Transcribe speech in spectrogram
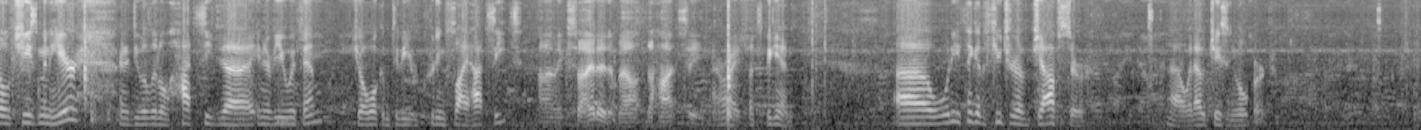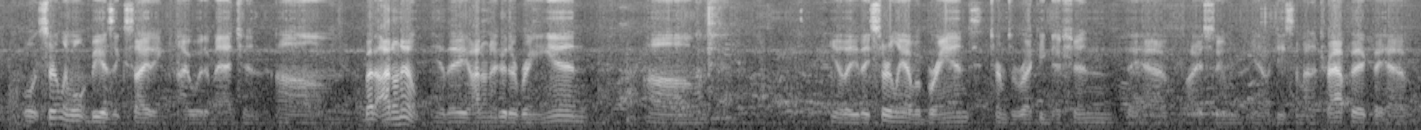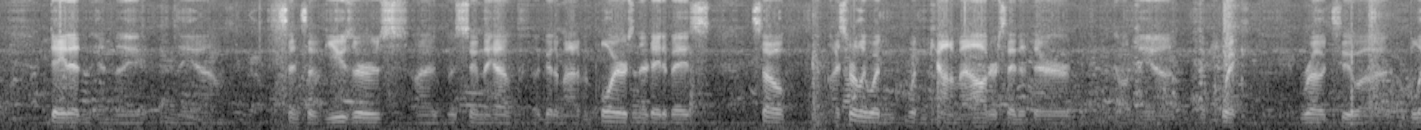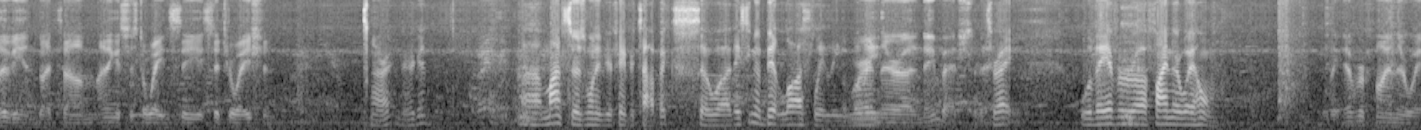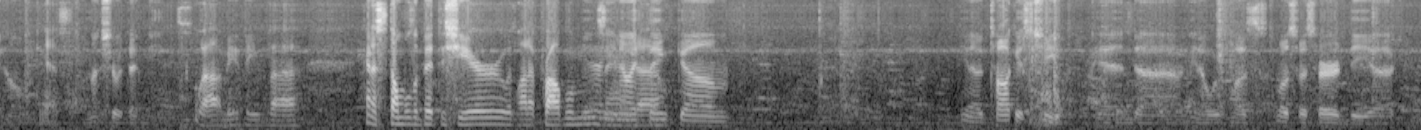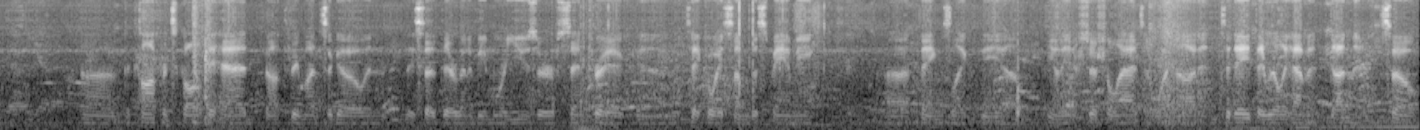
Joel Cheesman here. I'm going to do a little hot seat uh, interview with him. Joel, welcome to the Recruiting Fly Hot Seat. I'm excited about the hot seat. All right, let's begin. Uh, what do you think of the future of Jobster uh, without Jason Goldberg? Well, it certainly won't be as exciting, I would imagine. Um, but I don't know. You know, they I don't know who they're bringing in. Um, you know, they, they certainly have a brand in terms of recognition. They have, I assume, you know, a decent amount of traffic. They have data in the in the um, sense of users. I assume they have a good amount of employers in their database. So I certainly wouldn't wouldn't count them out or say that they're on the, uh, the quick road to uh, oblivion. But um, I think it's just a wait and see situation. All right, very good. Uh, Monster is one of your favorite topics, so uh, they seem a bit lost lately. Will We're in they- their uh, name badge today. That's right. Will they ever uh, find their way home? Will they ever find their way home? Yes. I'm not sure what that means. Well, I mean, they've uh, kind of stumbled a bit this year with a lot of problems. Yeah, you and, know, I uh, think um, you know talk is cheap, and uh, you know most most of us heard the uh, uh, the conference call that they had about three months ago, and they said they were going to be more user centric and take away some of the spammy uh, things like the um, you know the interstitial ads and whatnot. And to date, they really haven't done that. So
